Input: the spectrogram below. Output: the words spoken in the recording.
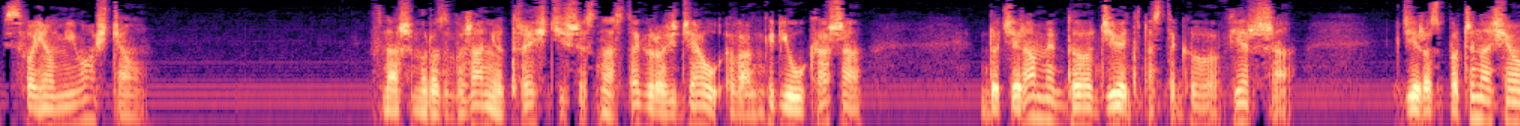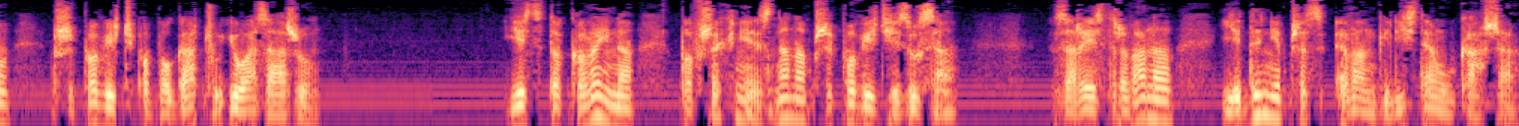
swoją miłością. W naszym rozważaniu treści szesnastego rozdziału Ewangelii Łukasza docieramy do dziewiętnastego wiersza, gdzie rozpoczyna się przypowieść o bogaczu i łazarzu. Jest to kolejna powszechnie znana przypowieść Jezusa, zarejestrowana jedynie przez ewangelistę Łukasza.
